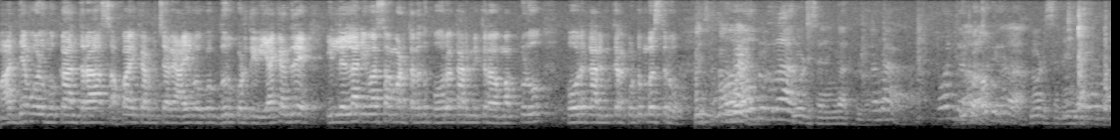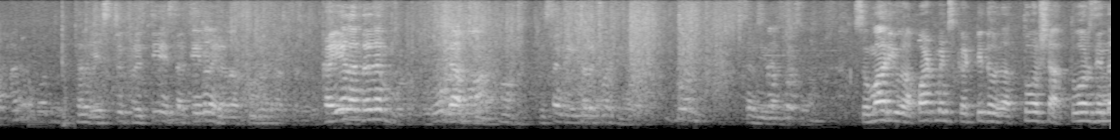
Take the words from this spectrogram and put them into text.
ಮಾಧ್ಯಮಗಳ ಮುಖಾಂತರ ಸಫಾಯಿ ಕರ್ಮಚಾರಿ ಆಯೋಗಕ್ಕೆ ದೂರು ಕೊಡ್ತೀವಿ. ಯಾಕಂದ್ರೆ ಇಲ್ಲೆಲ್ಲ ನಿವಾಸ ಮಾಡ್ತಾ ಇರೋದು ಪೌರ ಕಾರ್ಮಿಕರ ಮಕ್ಕಳು ಪೌರ ಕಾರ್ಮಿಕರ ಕುಟುಂಬಸ್ಥರು. ನೋಡಿ ಸರ್ ಹೆಂಗಾಗ್ತದೆ ನೋಡಿ ಸರ್ ಹೆಂಗಾಗ್ತದೆ ಎಷ್ಟು ಪ್ರತಿ ಸತಿನೂ ಹೇಳೋದು ಕೈಯಲ್ಲಿ ಅಂದ್ರೆ ಸುಮಾರು ಇವ್ರು ಅಪಾರ್ಟ್ಮೆಂಟ್ಸ್ ಕಟ್ಟಿದ್ದು ಹತ್ತು ವರ್ಷ ಹತ್ತು ವರ್ಷದಿಂದ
